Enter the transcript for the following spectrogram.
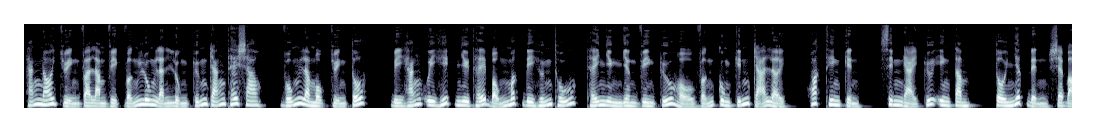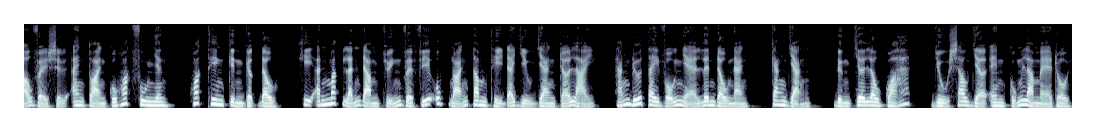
hắn nói chuyện và làm việc vẫn luôn lạnh lùng cứng rắn thế sao, vốn là một chuyện tốt, bị hắn uy hiếp như thế bỗng mất đi hứng thú, thế nhưng nhân viên cứu hộ vẫn cung kính trả lời, Hoắc Thiên Kình, xin ngài cứ yên tâm, tôi nhất định sẽ bảo vệ sự an toàn của Hoắc phu nhân. Hoắc Thiên Kình gật đầu, khi ánh mắt lãnh đạm chuyển về phía Út Noãn Tâm thì đã dịu dàng trở lại, hắn đưa tay vỗ nhẹ lên đầu nàng, căng dặn, đừng chơi lâu quá, dù sao giờ em cũng là mẹ rồi.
